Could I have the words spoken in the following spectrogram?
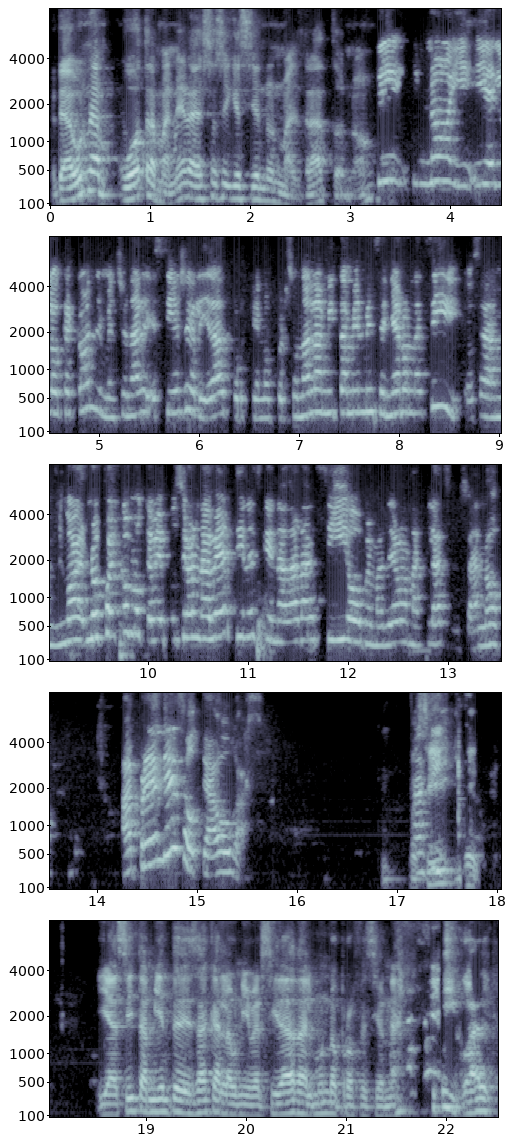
de una u otra manera, eso sigue siendo un maltrato, ¿no? Sí, no, y, y lo que acaban de mencionar sí es realidad, porque en lo personal a mí también me enseñaron así. O sea, no, no fue como que me pusieron a ver, tienes que nadar así o me mandaron a clase. O sea, no ¿Aprendes o te ahogas? Pues sí, y así también te saca la universidad al mundo profesional. Igual,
